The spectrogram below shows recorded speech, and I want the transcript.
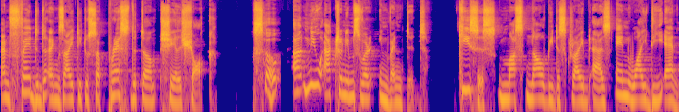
and fed the anxiety to suppress the term shell shock. So uh, new acronyms were invented. Cases must now be described as NYDN,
